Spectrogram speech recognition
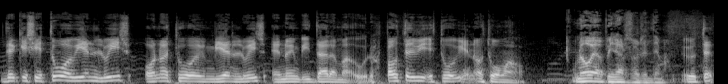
De que si estuvo bien Luis o no estuvo bien Luis en no invitar a Maduro. ¿Para usted estuvo bien o estuvo mal? No voy a opinar sobre el tema. ¿Y usted?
